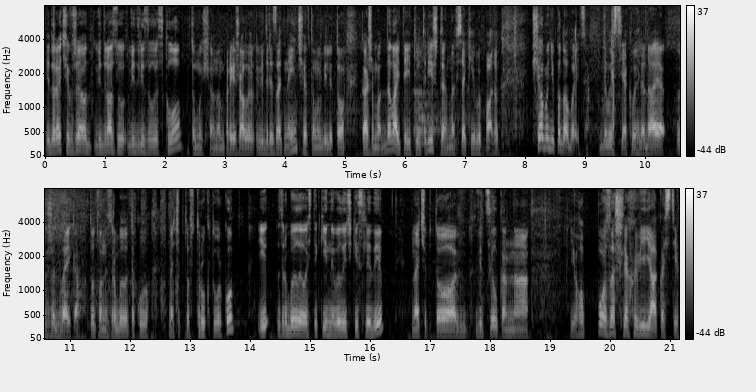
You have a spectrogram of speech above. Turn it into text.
І, до речі, вже відразу відрізали скло, тому що нам приїжджали відрізати на інші автомобілі, то кажемо, давайте і тут ріжте на всякий випадок. Що мені подобається? Дивись, як виглядає вже дверка. Тут вони зробили таку, начебто, структурку і зробили ось такі невеличкі сліди, начебто відсилка на його позашляхові якості.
